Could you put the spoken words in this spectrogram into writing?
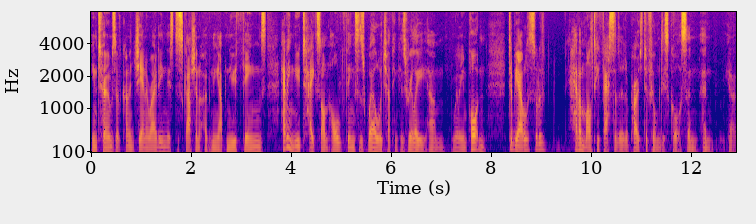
in terms of kind of generating this discussion, opening up new things, having new takes on old things as well, which I think is really um, really important to be able to sort of have a multifaceted approach to film discourse, and and you know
